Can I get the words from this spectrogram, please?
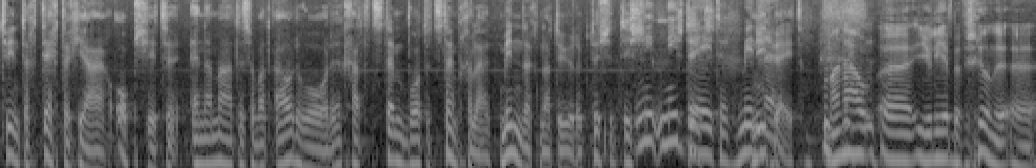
20, 30 jaar op zitten. En naarmate ze wat ouder worden, gaat het stem, wordt het stemgeluid minder natuurlijk. Dus het is Niet- niet steeds beter, minder. Niet beter. Maar nou, eh, jullie hebben verschillende eh, eh,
